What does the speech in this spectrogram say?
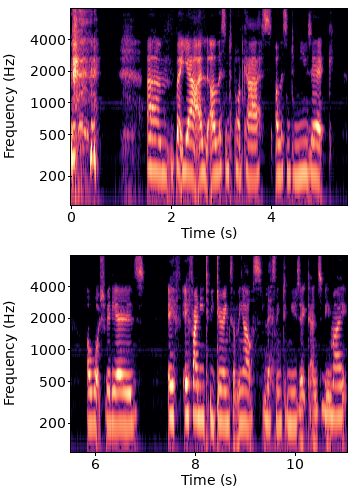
um, but yeah, I, I'll listen to podcasts. I'll listen to music. I'll watch videos. If if I need to be doing something else, listening to music tends to be my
